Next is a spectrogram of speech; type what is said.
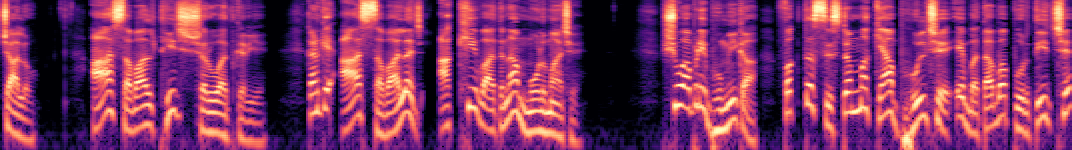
ચાલો, આ સવાલથી જ શરૂઆત કરીએ. કારણ કે આ સવાલ જ આખી વાતના મૂળમાં છે. શું આપણી ભૂમિકા ફક્ત સિસ્ટમમાં ક્યાં ભૂલ છે એ બતાવવા પૂરતી જ છે?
